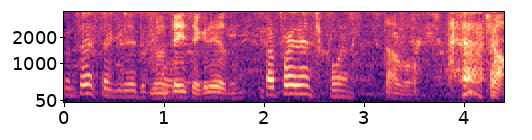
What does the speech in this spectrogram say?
não tem segredo. Não fogo. tem segredo? Depois a gente conta. Tá bom. Tchau.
